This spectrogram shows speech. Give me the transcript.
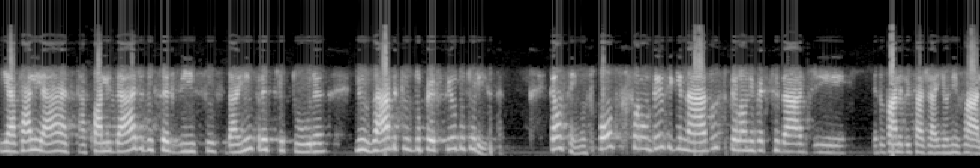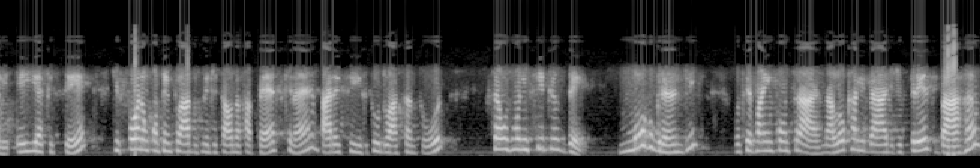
e avaliar a qualidade dos serviços, da infraestrutura e os hábitos do perfil do turista. Então, assim, os pontos que foram designados pela Universidade do Vale do Itajaí, Univale e IFC, que foram contemplados no edital da FAPESC, né, para esse estudo a Santur, são os municípios de Morro Grande, você vai encontrar na localidade de Três Barras,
